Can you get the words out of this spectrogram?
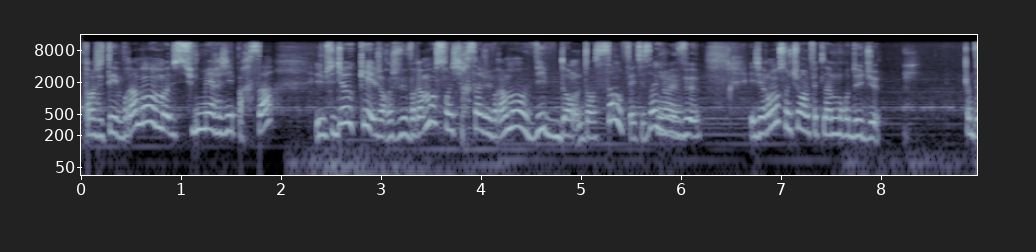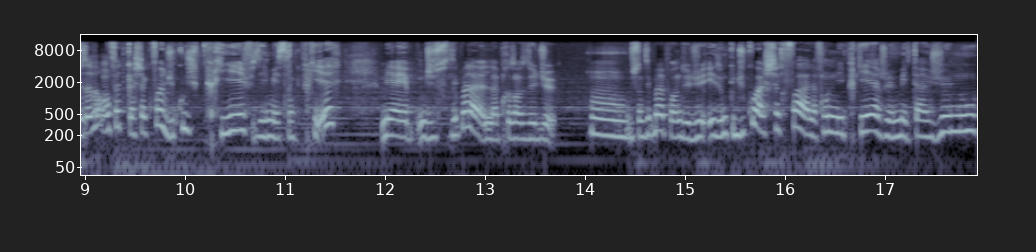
enfin, j'étais vraiment en mode submergée par ça. Et je me suis dit, ok, genre, je veux vraiment sentir ça, je veux vraiment vivre dans, dans ça en fait, c'est ça que Ouais. je veux. Et j'ai vraiment senti en fait l'amour de Dieu. Il faut savoir en fait qu'à chaque fois, du coup, je priais, je faisais mes cinq prières, mais avait- je ne sentais pas la, la présence de Dieu. Mmh. Je ne sentais pas la présence de Dieu. Et donc, du coup, à chaque fois, à la fin de mes prières, je me mettais à genoux,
